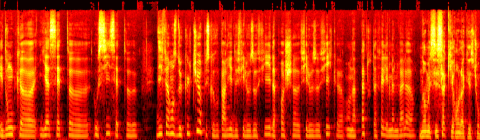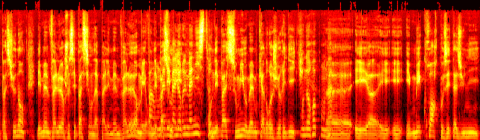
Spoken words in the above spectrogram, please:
Et donc, euh, il y a cette, euh, aussi cette euh, différence de culture, puisque vous parliez de philosophie, d'approche philosophique, on n'a pas tout à fait les mêmes valeurs. Non, mais c'est ça qui rend la question passionnante. Les mêmes valeurs, je ne sais pas si on n'a pas les mêmes valeurs, mais on n'est pas, soumis, on n'est pas soumis au même cadre juridique. En Europe, on a. et, et, et, mais croire qu'aux États-Unis,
